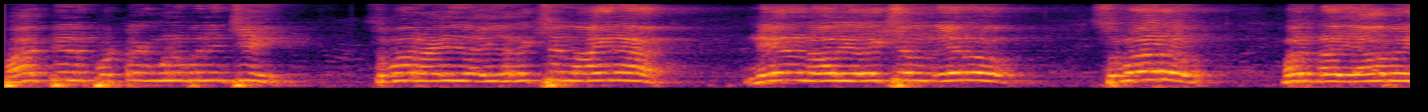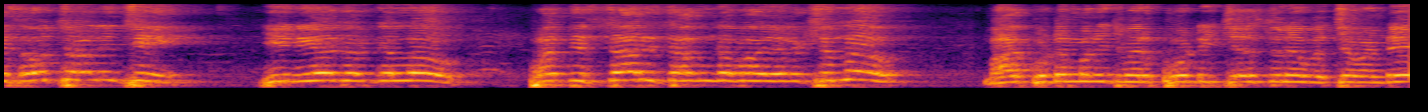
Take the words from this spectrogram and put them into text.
పార్టీలు పుట్టక మునుపు నుంచి సుమారు ఐదు ఐదు ఎలక్షన్లు ఆయన నేను నాలుగు ఎలక్షన్లు నేను సుమారు మరి నా యాభై సంవత్సరాల నుంచి ఈ నియోజకవర్గంలో ప్రతిసారి శాసనసభ ఎలక్షన్లో మా కుటుంబం నుంచి మరి పోటీ చేస్తూనే వచ్చామండి.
